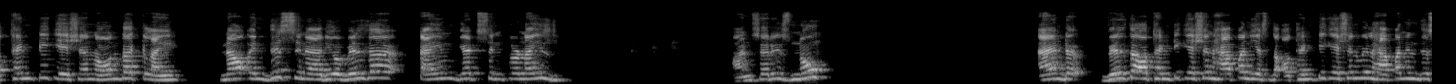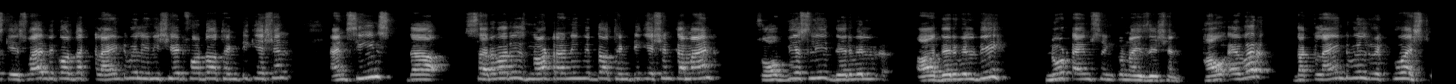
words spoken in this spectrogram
authentication on the client. Now in this scenario, will the time get synchronized? Answer is no. And will the authentication happen? Yes, the authentication will happen in this case. Why? Because the client will initiate for the authentication. And since the server is not running with the authentication command, so obviously there will uh, there will be no time synchronization. However, the client will request,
